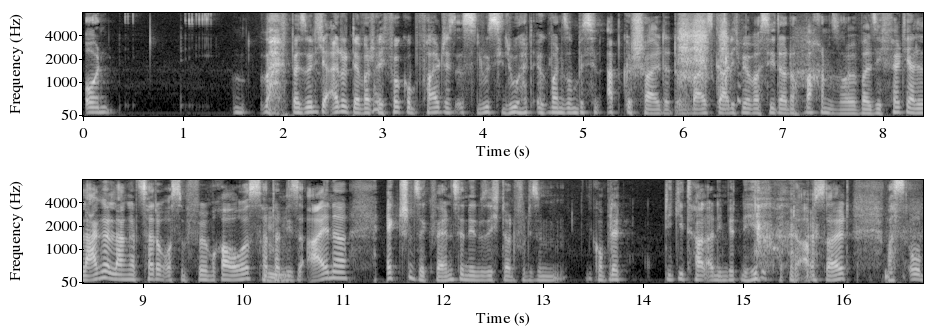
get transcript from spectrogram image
Und persönlicher Eindruck, der wahrscheinlich vollkommen falsch ist, ist, Lucy Lou hat irgendwann so ein bisschen abgeschaltet und weiß gar nicht mehr, was sie da noch machen soll, weil sie fällt ja lange, lange Zeit auch aus dem Film raus, hat mhm. dann diese eine Actionsequenz, in dem sie sich dann von diesem komplett digital animierten Helikopter abseilt, was oh,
